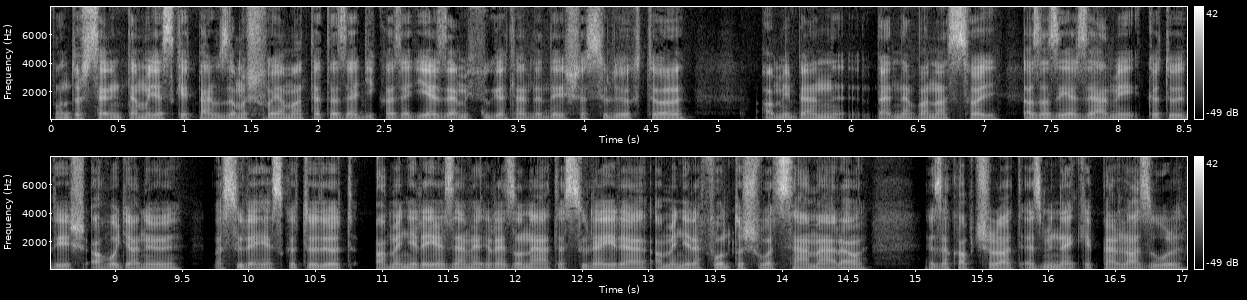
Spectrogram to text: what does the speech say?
Fontos szerintem, hogy ez két párhuzamos folyamat, tehát az egyik az egy érzelmi függetlenedés a szülőktől, amiben benne van az, hogy az az érzelmi kötődés, ahogyan ő a szüleihez kötődött, amennyire érzelmileg rezonált a szüleire, amennyire fontos volt számára ez a kapcsolat, ez mindenképpen lazul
